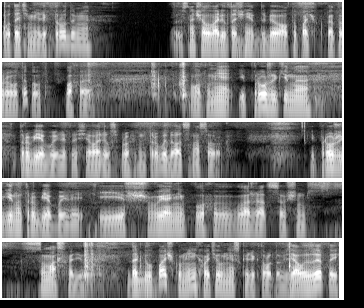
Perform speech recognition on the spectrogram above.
вот этими электродами. Сначала варил, точнее, добивал ту пачку, которая вот эта вот плохая. Вот, у меня и прожики на трубе были. То есть я варил с профильной трубы 20 на 40. И прожиги на трубе были. И швы они плохо ложатся. В общем, с ума сходил. Добил пачку, мне не хватило несколько электродов. Взял из этой.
